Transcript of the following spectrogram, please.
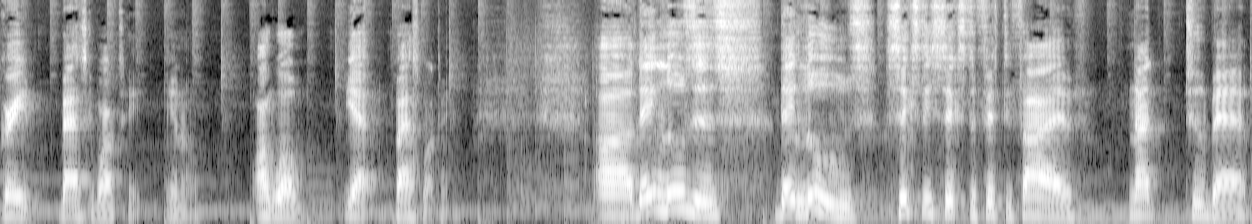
great basketball team. You know, oh well, yeah, basketball team. Uh, they loses. They lose sixty six to fifty five. Not too bad.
